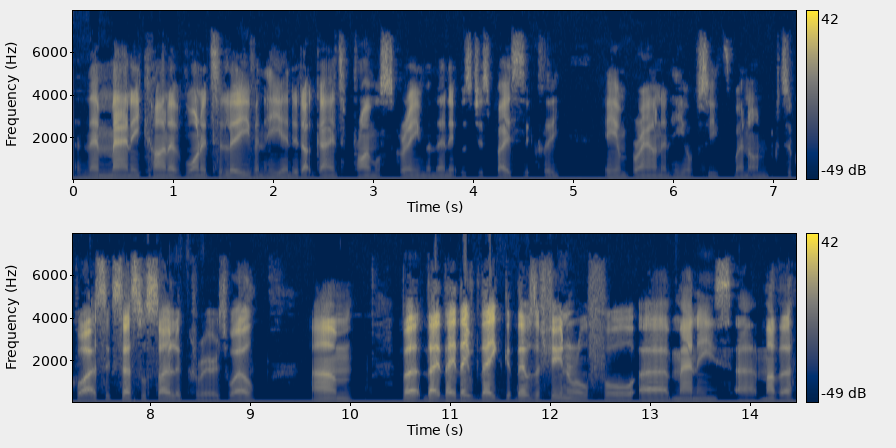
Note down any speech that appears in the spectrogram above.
and then Mani kind of wanted to leave, and he ended up going to Primal Scream, and then it was just basically Ian Brown, and he obviously went on to quite a successful solo career as well. Um, but they, they, they, they, there was a funeral for uh, Mani's uh, mother,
